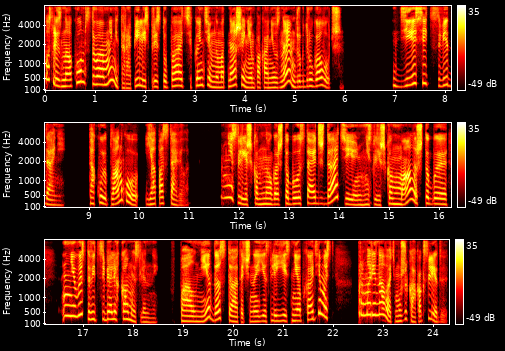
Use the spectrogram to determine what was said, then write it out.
После знакомства мы не торопились приступать к интимным отношениям, пока не узнаем друг друга лучше. Десять свиданий. Такую планку я поставила. Не слишком много, чтобы устать ждать, и не слишком мало, чтобы не выставить себя легкомысленной. Вполне достаточно, если есть необходимость промариновать мужика как следует.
